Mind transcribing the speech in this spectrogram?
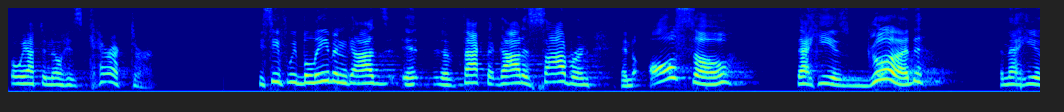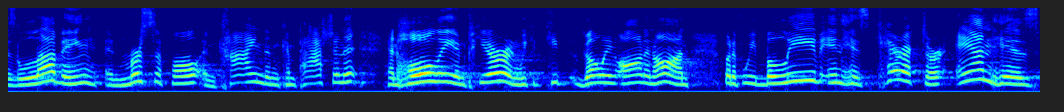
but we have to know his character. You see, if we believe in God's, the fact that God is sovereign and also that he is good, and that he is loving and merciful and kind and compassionate and holy and pure, and we could keep going on and on. But if we believe in his character and his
